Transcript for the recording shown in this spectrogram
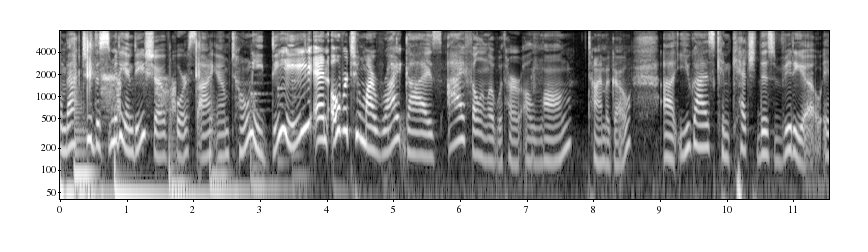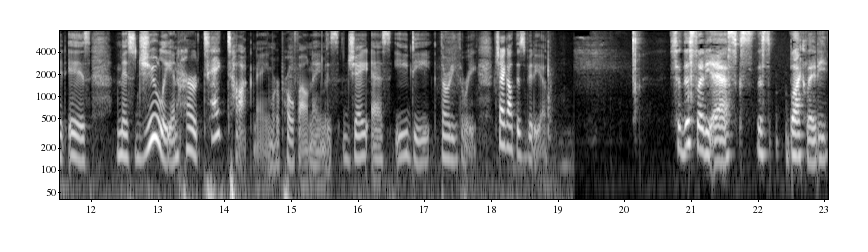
welcome back to the Smitty and Dee Show. Of course, I am Tony D. And over to my right, guys, I fell in love with her a long time ago. Uh, you guys can catch this video. It is Miss Julie, and her TikTok name or profile name is JSED33. Check out this video. So this lady asks, this black lady,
